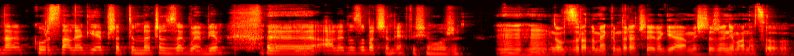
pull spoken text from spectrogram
na kurs na Legię przed tym meczem z Zagłębiem, e, ale no zobaczymy, jak to się ułoży. Mm-hmm. No z Radomiakiem to raczej Legia myślę, że nie ma na co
